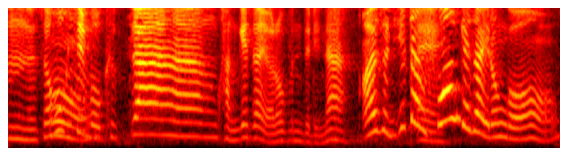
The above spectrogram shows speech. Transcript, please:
음, 그래서 혹시 어. 뭐 극장 관계자 여러분들이나 아, 그래서 일단 네. 후원 계좌 이런 거.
